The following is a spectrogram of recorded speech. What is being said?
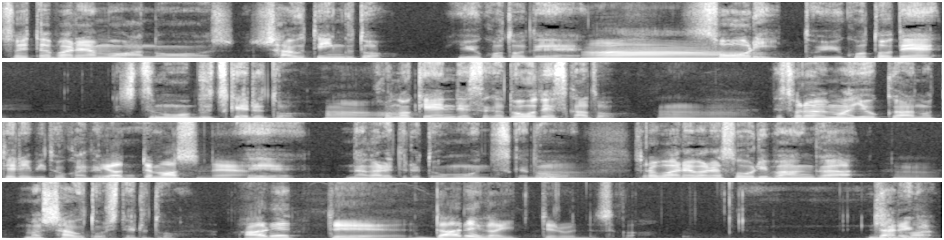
そういった場合はもうあのシャウティングということで、総理ということで質問をぶつけると、うん。この件ですがどうですかと。うんうん。でそれはまあよくあのテレビとかでも。やってますね。ええ流れてると思うんですけど、うん。それは我々総理版が、うん。まあ、シャウトしてると。あれって誰が言ってるんですか？誰が？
